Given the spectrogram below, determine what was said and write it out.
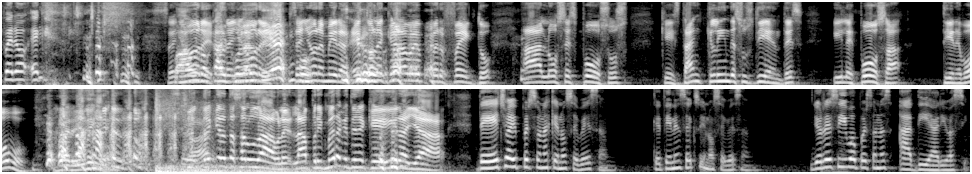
pero es que Señores, señores, señores, mira, esto le cabe perfecto a los esposos que están clean de sus dientes y la esposa tiene bobo. si usted quiere estar saludable, la primera que tiene que ir allá. De hecho, hay personas que no se besan, que tienen sexo y no se besan. Yo recibo personas a diario así,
